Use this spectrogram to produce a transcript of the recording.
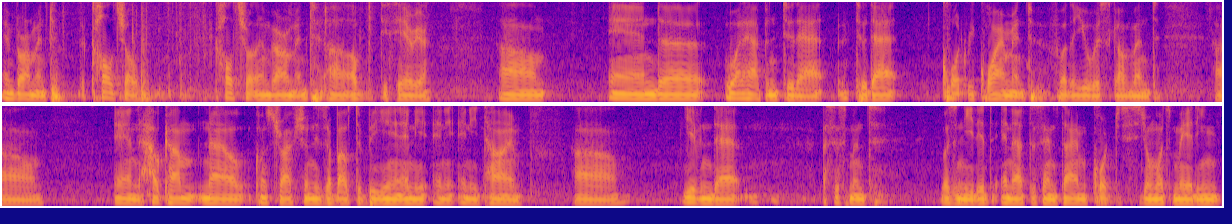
environment, the cultural, cultural environment uh, of this area. Um, and uh, what happened to that, to that court requirement for the U.S. government? Um, and how come now construction is about to begin any any any time, uh, given that assessment was needed, and at the same time, court decision was made in,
